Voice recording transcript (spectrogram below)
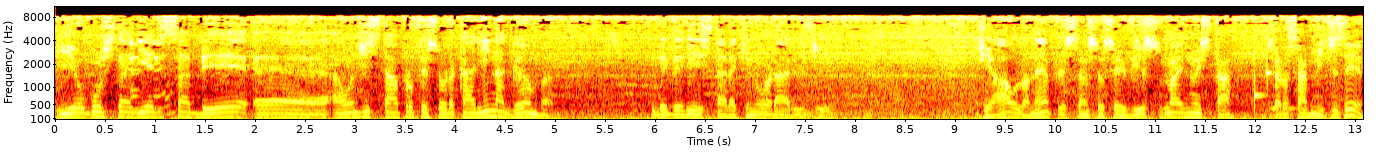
e eu gostaria de saber é, aonde está a professora Karina Gamba, que deveria estar aqui no horário de, de aula, né, prestando seus serviços, mas não está. A senhora sabe me dizer?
